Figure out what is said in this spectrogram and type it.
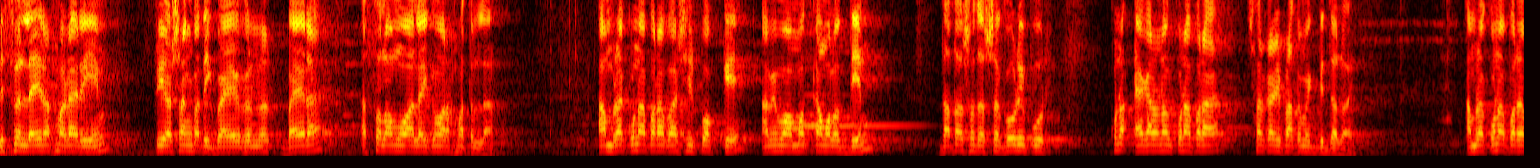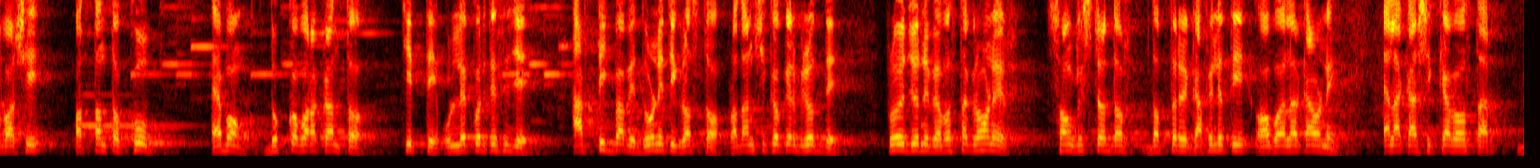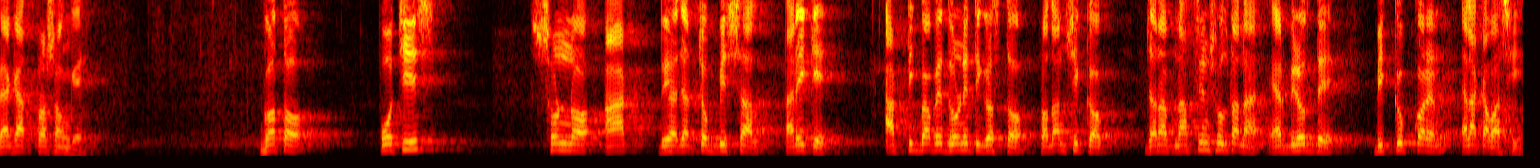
বিসমুল্লাহ রহমান রহিম। প্রিয় সাংবাদিক ভাই ভাইয়েরা, আসসালামু আলাইকুম রহমতুল্লাহ। আমরা কোনাপাড়াবাসীর পক্ষে আমি মোহাম্মদ কামাল উদ্দিন, দাতা সদস্য গৌরীপুর, কোন এগারো নং কোনাপাড়া সরকারি প্রাথমিক বিদ্যালয়। আমরা কোনাপাড়াবাসী অত্যন্ত ক্ষোভ এবং দুঃখ পরাক্রান্ত চিত্তে উল্লেখ করিতেছি যে, আর্থিকভাবে দুর্নীতিগ্রস্ত প্রধান শিক্ষকের বিরুদ্ধে প্রয়োজনীয় ব্যবস্থা গ্রহণের সংশ্লিষ্ট দপ্তরের গাফিলতি অবহেলার কারণে এলাকার শিক্ষা ব্যবস্থার ব্যাঘাত প্রসঙ্গে। গত পঁচিশ শূন্য আট দুই সাল তারিখে আর্থিকভাবে দুর্নীতিগ্রস্ত প্রধান শিক্ষক জনাব নাসরিন সুলতানা এর বিরুদ্ধে বিক্ষোভ করেন এলাকাবাসী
